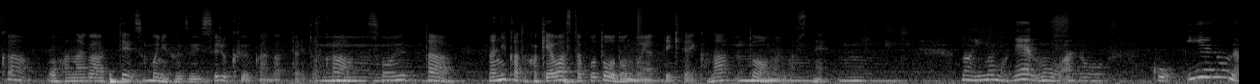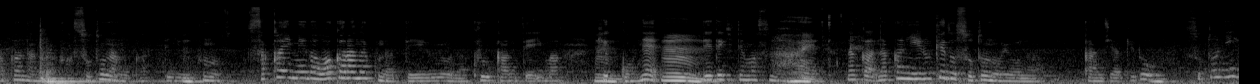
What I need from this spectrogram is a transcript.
とかお花があってそこに付随する空間だったりとかうん。そういった何かと掛け合わせたことをどんどんやっていきたいかなとは思いますね。うん。うん。まあ、今もねもうあのこう家の中なのか外なのかっていう、うん。この境目が分からなくなっているような空間って今うん。結構ね、うん。出てきてますもんね、はい。なんか中にいるけど外のような感じやけど、うん。外に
